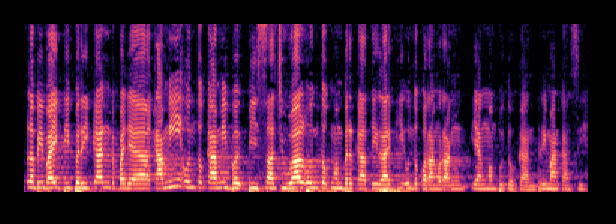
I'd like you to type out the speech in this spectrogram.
lebih baik diberikan kepada kami untuk kami bisa jual untuk memberkati lagi untuk orang-orang yang membutuhkan. Terima kasih.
